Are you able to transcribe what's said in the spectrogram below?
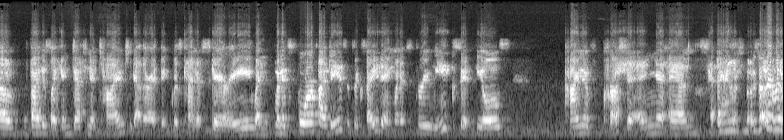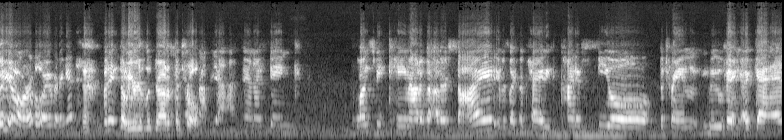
of by this like indefinite time together. I think was kind of scary. When when it's four or five days, it's exciting. When it's three weeks, it feels kind of crushing and is that a really horrible way of putting it? But it No, you're, you're out of control. yeah, and I think once we came out of the other side, it was like okay, we could kind of feel the train moving again,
